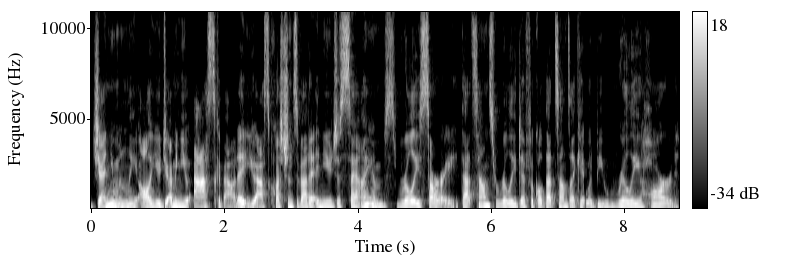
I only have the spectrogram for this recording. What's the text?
genuinely all you do i mean you ask about it you ask questions about it and you just say i am really sorry. That sounds really difficult. That sounds like it would be really hard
